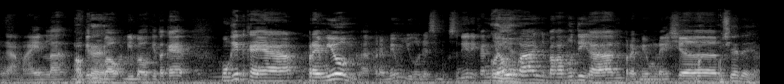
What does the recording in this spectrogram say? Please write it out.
nggak main lah mungkin bawa di bawah kita kayak mungkin kayak premium lah premium juga udah sibuk sendiri kan Oh, jauh iya. kan Jepang Putih kan premium nation Masih ada ya?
